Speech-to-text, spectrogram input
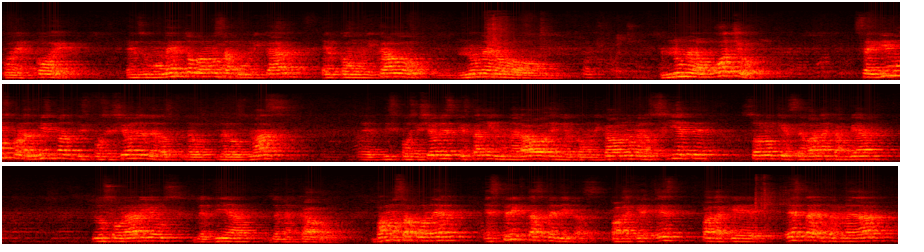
con el COE. En su momento vamos a publicar el comunicado número, número 8. Seguimos con las mismas disposiciones de los, de los, más eh, disposiciones que están enumeradas en el comunicado número 7 solo que se van a cambiar los horarios del día de mercado. Vamos a poner estrictas medidas para que, es, para que esta enfermedad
